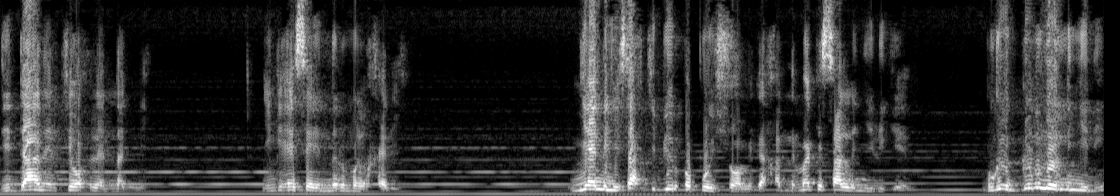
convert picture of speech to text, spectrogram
di daaneel ci wax leen nag ni ñi ngi essayé nërmal xel yi ñenn ñi sax ci biir opposition bi nga xam ne Macky Sall la ñuy liggéeyal bu ngeen gëmloo nit ñi ni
